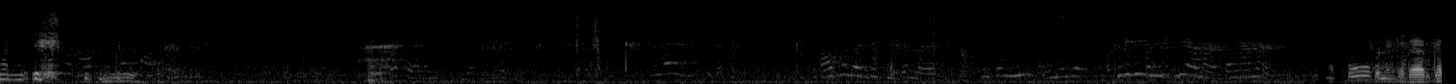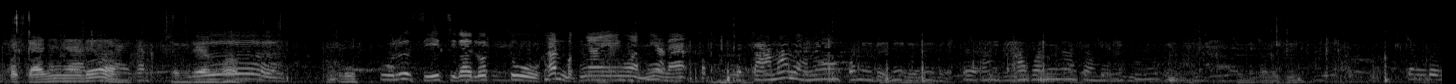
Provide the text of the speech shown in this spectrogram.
มันนี่ ระดาษกับปากกาง่ายๆเด้อเออปูฤาษีสิได้รถตู้ขั้นบักไงงวดนี้นะตามาแม่แม่คนนี้เด็กนี่เด็กนี่เด็กเออเอาเอาคนนี้น่าจะเห็นจังเบิ้ง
